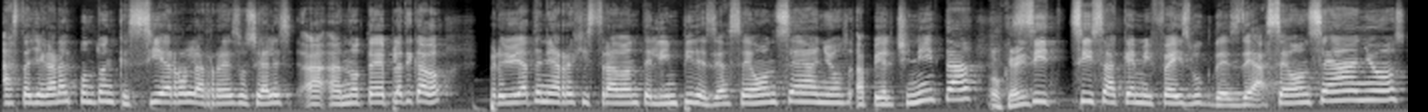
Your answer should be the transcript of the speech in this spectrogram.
hasta llegar al punto en que cierro las redes sociales. Ah, ah, no te he platicado, pero yo ya tenía registrado ante el INPI desde hace 11 años a piel chinita. Ok. Sí, sí saqué mi Facebook desde hace 11 años,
